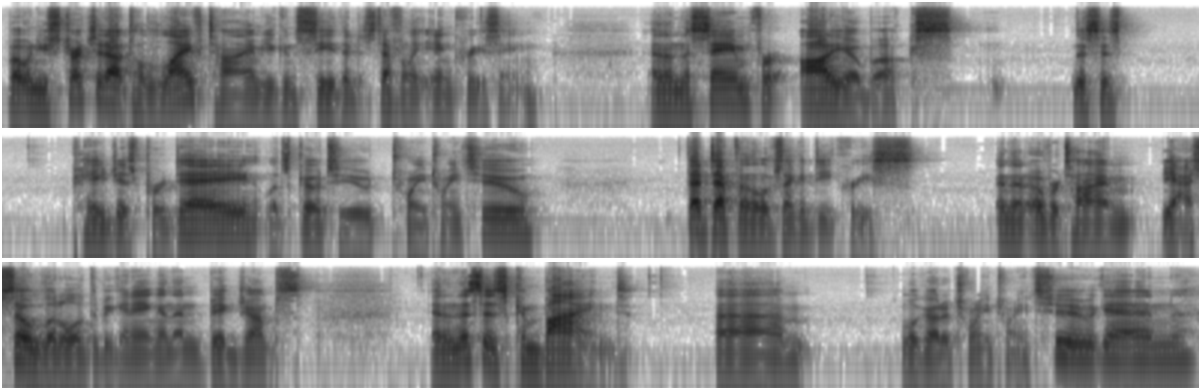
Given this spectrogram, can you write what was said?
But when you stretch it out to lifetime, you can see that it's definitely increasing. And then the same for audiobooks. This is pages per day. Let's go to 2022. That definitely looks like a decrease. And then over time, yeah, so little at the beginning and then big jumps. And then this is combined. Um, We'll go to 2022 again.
